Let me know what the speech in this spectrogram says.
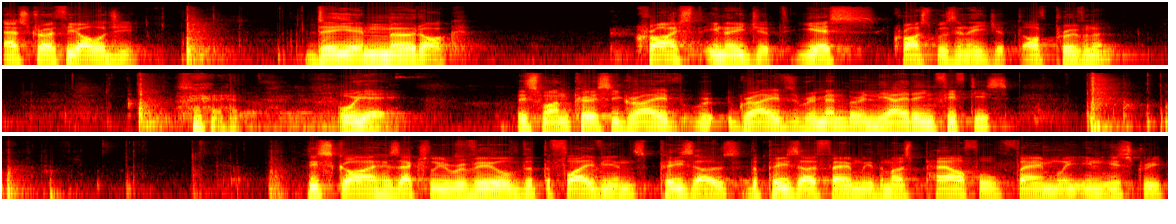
Astrotheology. D.M. Murdock. Christ in Egypt. Yes, Christ was in Egypt. I've proven it. oh, yeah. This one, Kersey Grave, Graves, remember in the 1850s? This guy has actually revealed that the Flavians, Pisos, the Piso family, the most powerful family in history,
